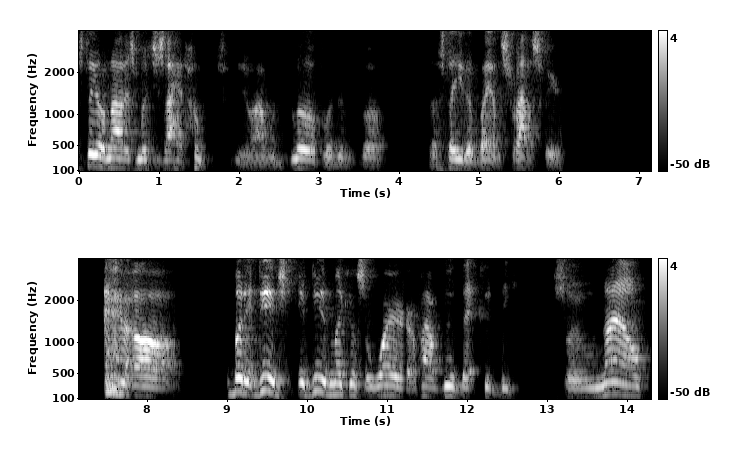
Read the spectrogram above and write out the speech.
Still not as much as I had hoped. You know, I would love for the, uh, state of the stratosphere. uh, but it did it did make us aware of how good that could be. So now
